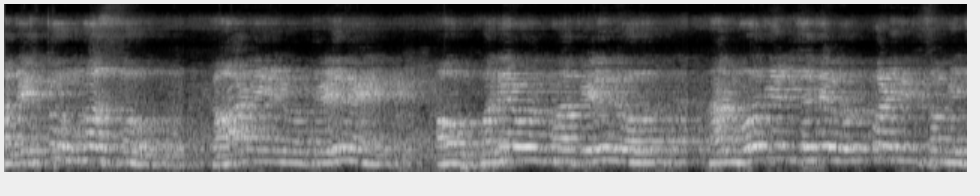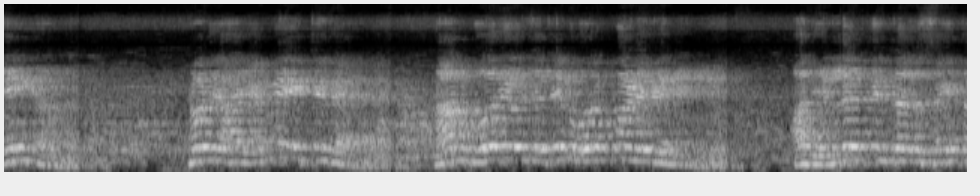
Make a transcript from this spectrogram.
ಅದೆಷ್ಟು ಹುಮ್ಮಸ್ಸು. ಕಾರಣ ಏನು ಅಂತ ಹೇಳಿದ್ರೆ, ಅವ್ರು ಕೊನೆಯ ಒಂದು ಮಾತು ಹೇಳಿದ್ರು ನಾನು ಮೋದಿಯವ್ರ ಜೊತೆ ವರ್ಕ್ ಮಾಡಿದ್ದೀನಿ ಸ್ವಾಮಿ ಈಗ ನೋಡಿ, ಆ ಹೆಮ್ಮೆ ಇಟ್ಟಿದೆ. ನಾನು ಮೋದಿಯವ್ರ ಜೊತೆ ವರ್ಕ್ ಮಾಡಿದ್ದೀನಿ. ಅದೆಲ್ಲಕ್ಕಿಂತಲೂ ಸಹಿತ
